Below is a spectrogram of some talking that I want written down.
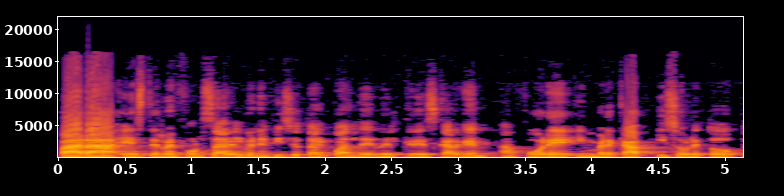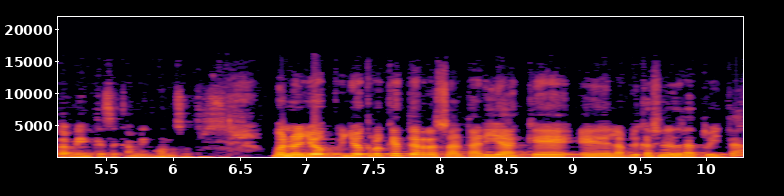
para este reforzar el beneficio tal cual del que descarguen Afore Invercap y sobre todo también que se cambien con nosotros? Bueno, yo, yo creo que te resaltaría que eh, la aplicación es gratuita,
